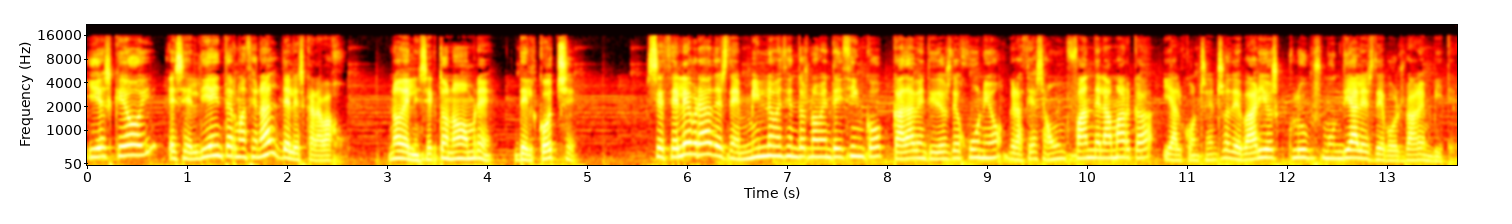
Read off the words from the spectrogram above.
Y es que hoy es el Día Internacional del Escarabajo. No del insecto, no, hombre, del coche. Se celebra desde 1995 cada 22 de junio gracias a un fan de la marca y al consenso de varios clubs mundiales de Volkswagen Beetle.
